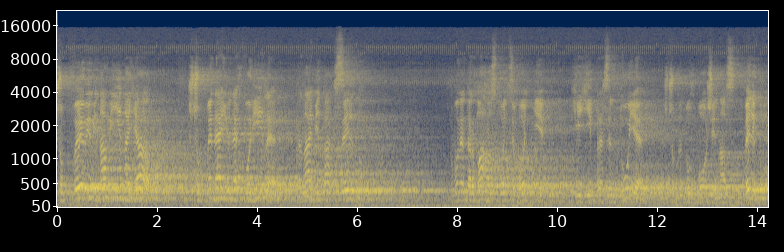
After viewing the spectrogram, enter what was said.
щоб вивів нам її наяв, щоб ми нею не хворіли, принаймні так сильно. Тому не дарма Господь сьогодні її презентує, щоб Дух Божий нас вилікував.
